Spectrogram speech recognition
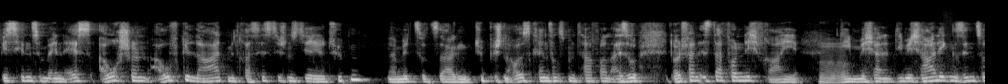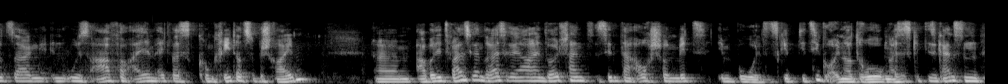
bis hin zum NS auch schon aufgeladen mit rassistischen Stereotypen, mit sozusagen typischen Ausgrenzungsmetaphern. Also Deutschland ist davon nicht frei. Mhm. Die, Mechan die Mechaniken sind sozusagen in den USA vor allem etwas konkreter zu beschreiben. Ähm, aber die 20er und 30er Jahre in Deutschland sind da auch schon mit im Boot. Es gibt die Zigeunerdrogen, also es gibt diese ganzen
